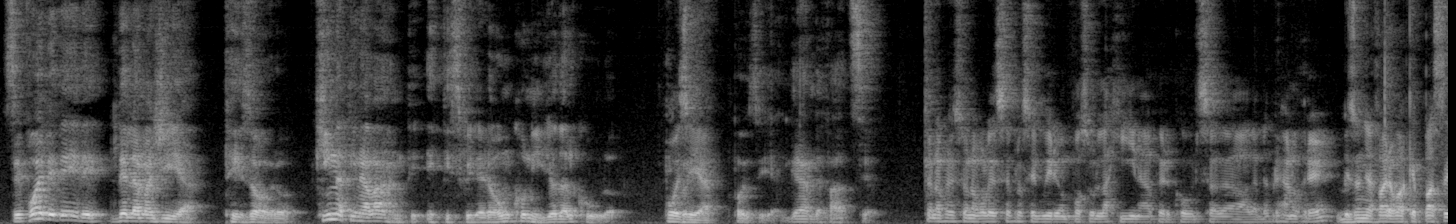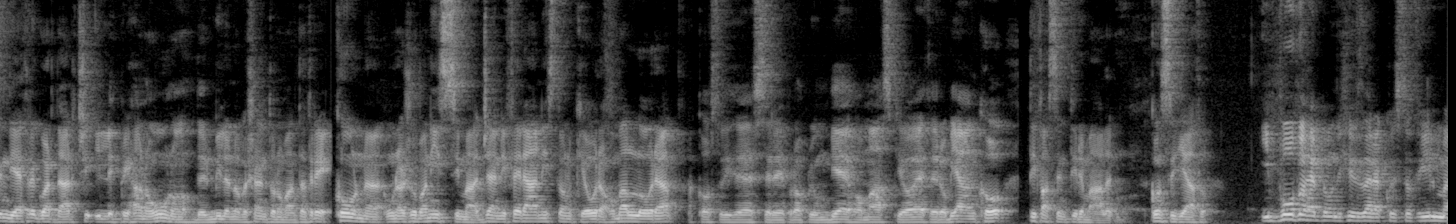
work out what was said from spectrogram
Se vuoi vedere della magia, tesoro, chinati in avanti e ti sfilerò un coniglio dal culo. Poesia. Poesia, il grande Fazio. Se una persona volesse proseguire un po' sulla china percorsa da, dal Lepricano 3, Bisogna fare qualche passo indietro e guardarci il Lepricano 1 del 1993 con una giovanissima Jennifer Aniston che ora come allora, a costo di essere proprio un viejo maschio etero bianco, ti fa sentire male. Consigliato. il voto che abbiamo deciso di dare a questo film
